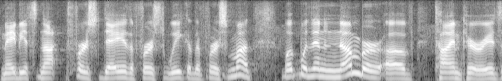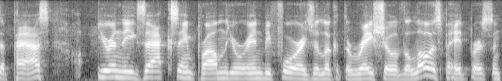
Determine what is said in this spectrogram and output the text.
maybe it's not the first day, the first week, or the first month, but within a number of time periods that pass, you're in the exact same problem you were in before as you look at the ratio of the lowest paid person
